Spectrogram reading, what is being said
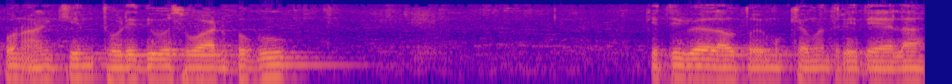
आपण आणखीन थोडे दिवस वाट बघू. किती वेळ लावतोय मुख्यमंत्री द्यायला?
